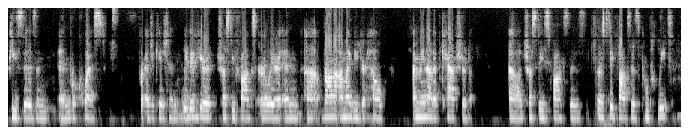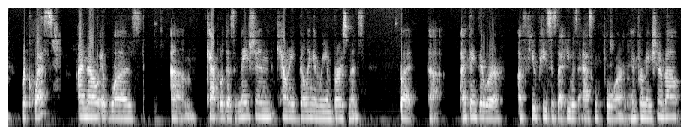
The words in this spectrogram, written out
pieces and, and requests for education. We did hear Trustee Fox earlier, and uh, Rana, I might need your help. I may not have captured uh, Trustee Fox's Trustee Fox's complete request. I know it was um, capital designation, county billing and reimbursements, but uh, I think there were a few pieces that he was asking for information about.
